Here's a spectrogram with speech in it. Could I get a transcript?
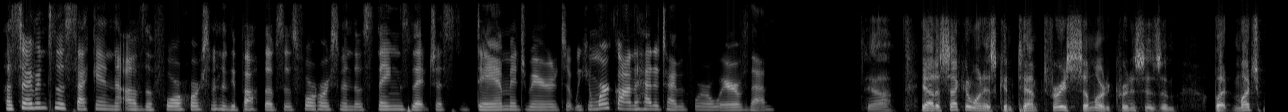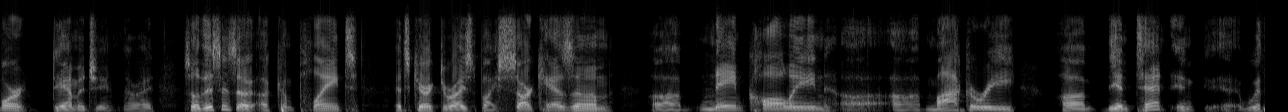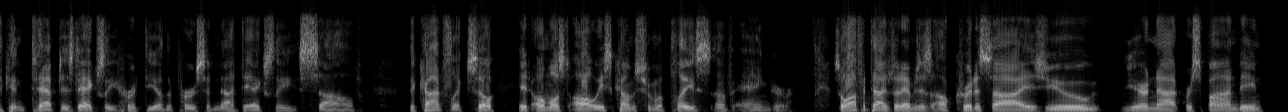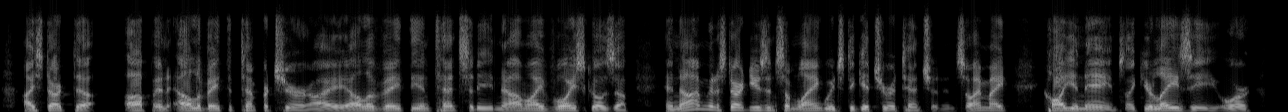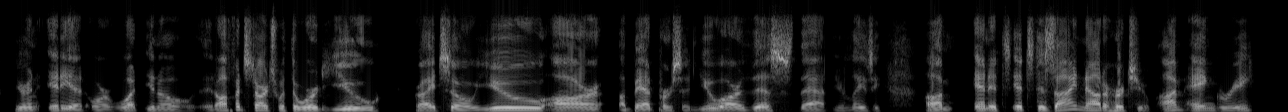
Let's dive into the second of the four horsemen of the apocalypse. Those four horsemen, those things that just damage marriage that we can work on ahead of time if we're aware of them. Yeah. Yeah. The second one is contempt, very similar to criticism, but much more damaging. All right. So this is a, a complaint it's characterized by sarcasm, uh, name calling, uh, uh, mockery. Um, the intent in, uh, with contempt is to actually hurt the other person, not to actually solve the conflict. So it almost always comes from a place of anger. So oftentimes what happens is I'll criticize you, you're not responding. I start to up and elevate the temperature. I elevate the intensity. Now my voice goes up. And now I'm going to start using some language to get your attention. And so I might call you names like you're lazy or you're an idiot or what, you know, it often starts with the word you, right? So you are a bad person. You are this, that, you're lazy. Um, and it's it's designed now to hurt you. I'm angry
